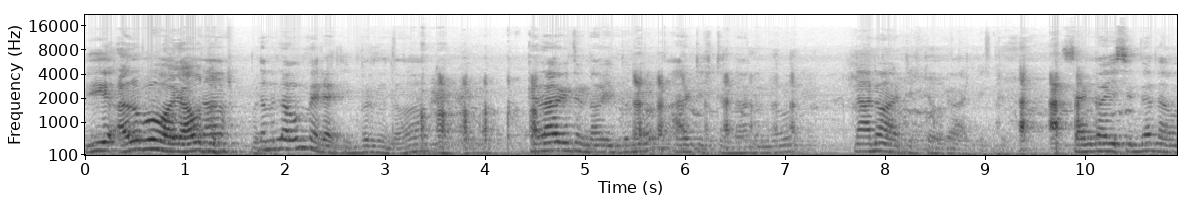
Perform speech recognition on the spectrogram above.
ಈ ಅನುಭವ ಯಾವುದು? ನಮ್ಮ ಲವ್ ಮ್ಯಾರೇಜ್ ಇಬ್ಬರು ಕಲಾವಿದರು ನಾವು ಇಬ್ಬರು ಆರ್ಟಿಸ್ಟ್ ನಾನು ನಾನು ಆರ್ಟಿಸ್ಟ್ ಅವರು ಆರ್ಟಿಸ್ಟ್ ಸಣ್ಣ ವಯಸ್ಸಿಂದ ನಾವು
